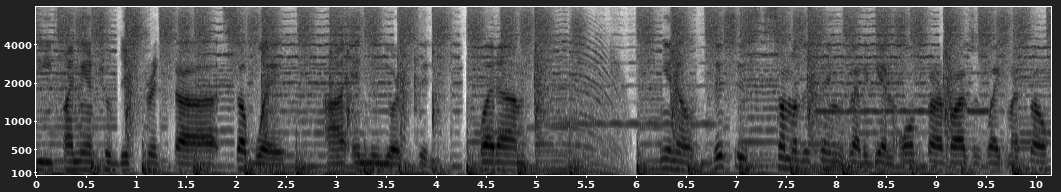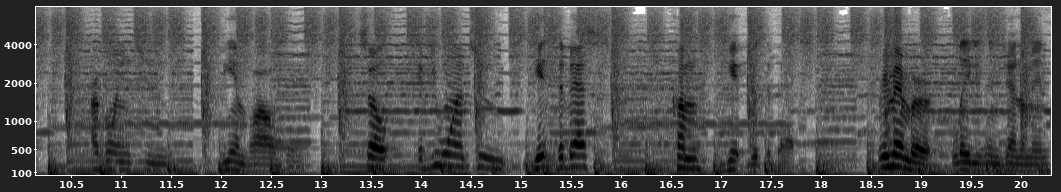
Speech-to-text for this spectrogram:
the financial district uh, subway uh, in New York City. But um, you know, this is some of the things that again, all-star advisors like myself are going to be involved in. So if you want to get the best, come get with the best. Remember, ladies and gentlemen,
